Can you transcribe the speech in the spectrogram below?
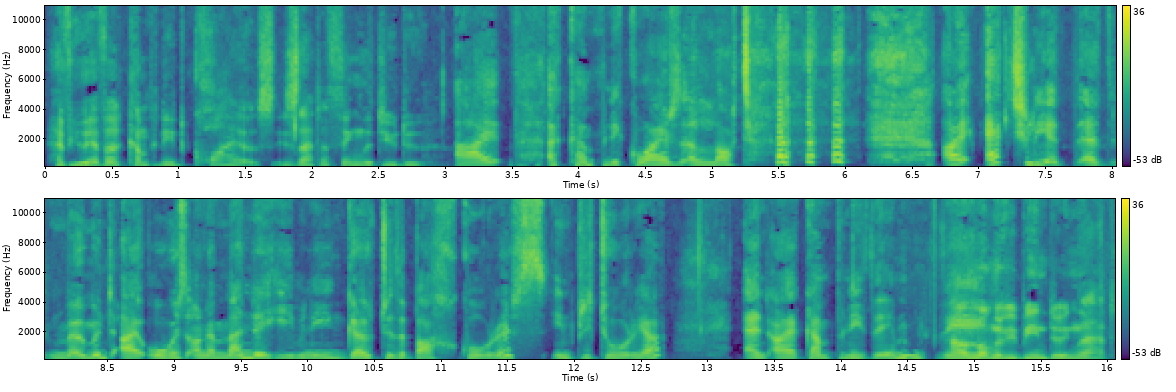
Have you ever accompanied choirs? Is that a thing that you do? I accompany choirs a lot. I actually, at, at the moment, I always on a Monday evening go to the Bach chorus in Pretoria, and I accompany them. How long have you been doing that?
